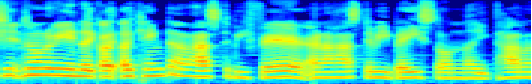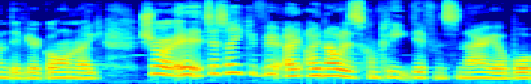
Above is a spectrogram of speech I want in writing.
you know what I mean? Like, I, I think that has to be fair and it has to be based on like talent. If you're going, like, sure, it's just like if you're, I, I know it's a completely different scenario, but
